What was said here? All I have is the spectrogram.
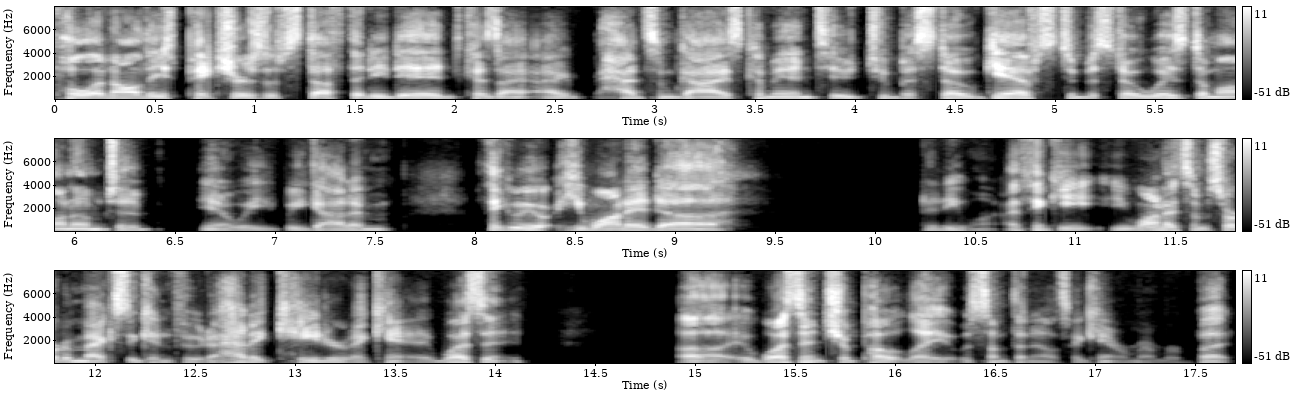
pulling all these pictures of stuff that he did because I, I, had some guys come in to to bestow gifts, to bestow wisdom on him. To you know, we we got him. I think we he wanted. uh did he want? I think he he wanted some sort of Mexican food. I had it catered. I can't. It wasn't. Uh, it wasn't Chipotle. It was something else. I can't remember. But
